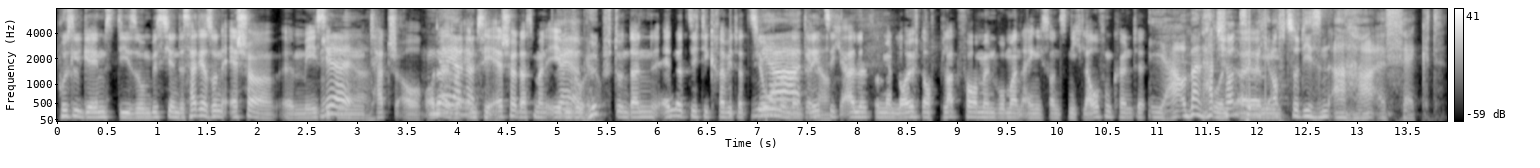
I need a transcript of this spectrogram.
Puzzle-Games, die so ein bisschen, das hat ja so einen Escher-mäßigen ja, ja. Touch auch, oder? Ja, also MC Escher, dass man eben so genau. hüpft und dann ändert sich die Gravitation und dann genau. dreht sich alles und man läuft auf Plattformen, wo man eigentlich sonst nicht laufen könnte. Ja, und man hat und, schon ziemlich ähm, oft so diesen Aha-Effekt.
